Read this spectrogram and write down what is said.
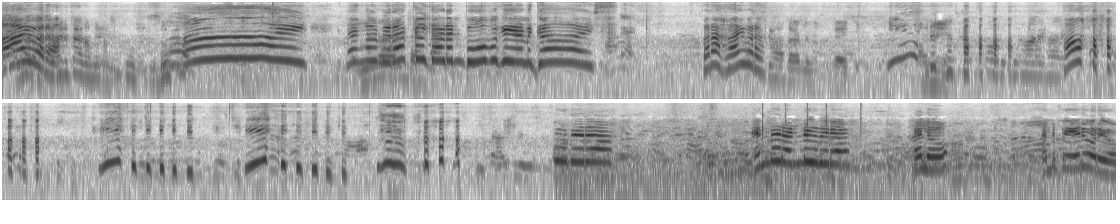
ഹായ് പറ. ഞങ്ങൾ മിറാക്കൽ ഗാർഡൻ പോവുകയാണ് ഗായ്സ്. പറ ഹായ് പറ. എന്താ രണ്ട് കുതിര? ഹലോ? എന്റെ പേര് പറയോ?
